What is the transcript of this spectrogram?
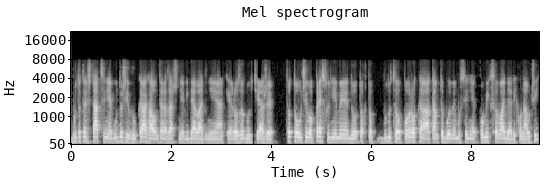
Buď to ten štát si nejak udrží v rukách a on teraz začne vydávať nejaké rozhodnutia, že toto učivo presunieme do tohto budúceho pol roka a tam to budeme musieť nejak pomixovať a rýchlo naučiť.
